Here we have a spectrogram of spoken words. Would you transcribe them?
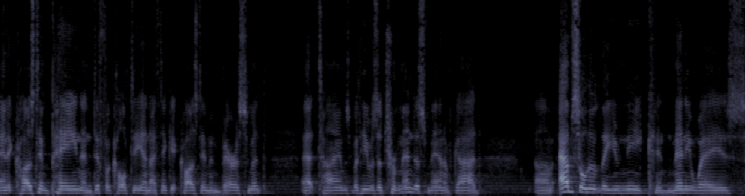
And it caused him pain and difficulty, and I think it caused him embarrassment at times. But he was a tremendous man of God, um, absolutely unique in many ways.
